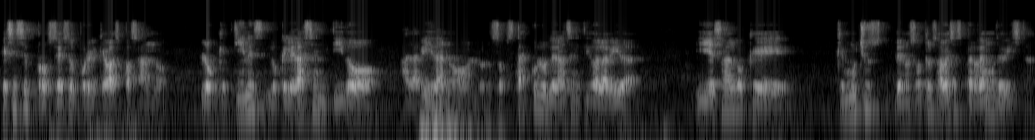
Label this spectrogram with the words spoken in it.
Es ese proceso por el que vas pasando, lo que tienes, lo que le da sentido a la vida, ¿no? Los obstáculos le dan sentido a la vida. Y es algo que, que muchos de nosotros a veces perdemos de vista.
